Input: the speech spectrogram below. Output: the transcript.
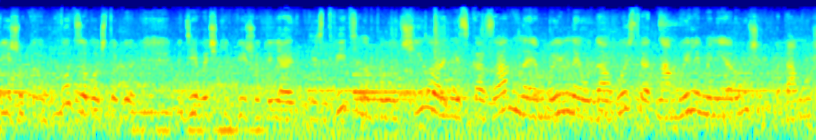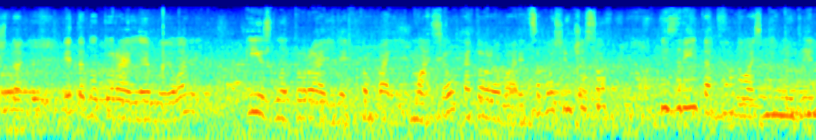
пишут в отзывах, что девочки пишут, я действительно получила несказанное мыльное удовольствие от намыливания ручек, потому что это натуральное мыло из натуральных масел, которое варится 8 часов и зреет от 2 до 8 недель.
